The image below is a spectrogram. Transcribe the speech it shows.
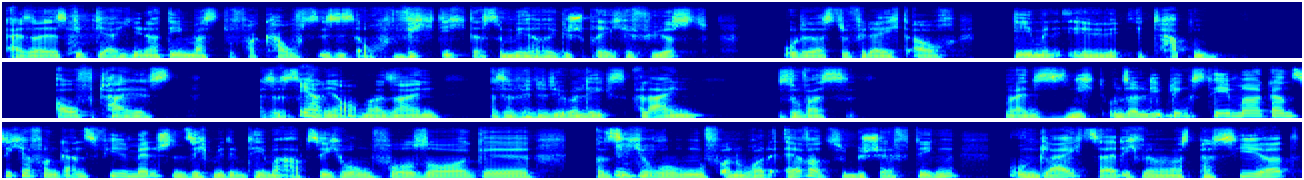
also es gibt ja, je nachdem, was du verkaufst, ist es auch wichtig, dass du mehrere Gespräche führst oder dass du vielleicht auch Themen in Etappen aufteilst. Also es ja. kann ja auch mal sein, also wenn du dir überlegst, allein sowas ich meine, es ist nicht unser Lieblingsthema, ganz sicher, von ganz vielen Menschen, sich mit dem Thema Absicherung, Vorsorge, Versicherung mhm. von whatever zu beschäftigen. Und gleichzeitig, wenn mal was passiert,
